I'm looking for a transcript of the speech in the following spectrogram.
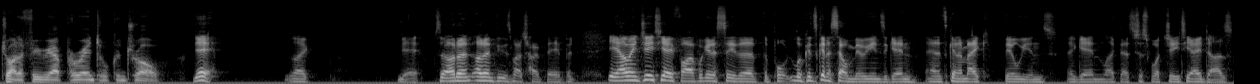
trying to figure out parental control. Yeah, like yeah. So I don't I don't think there's much hope there. But yeah, I mean GTA Five, we're going to see the the port. Look, it's going to sell millions again, and it's going to make billions again. Like that's just what GTA does,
